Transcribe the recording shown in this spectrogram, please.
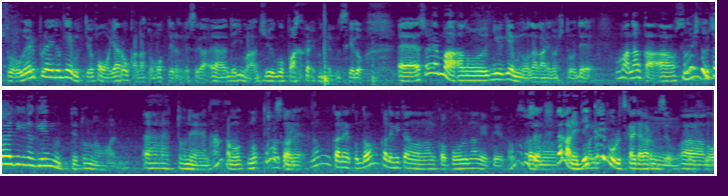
ー、とウェルプレイドゲームっていう本をやろうかなと思ってるんですが、で今15%くらい読んでるんですけど、えーそれは、まあ、あのニューゲームの流れの人で、まあなんか、あその人具体的なゲームってどんなのがあるの？えーっとね、なんかも載ってますかね。なんかね、なんかで見たのはなんかボール投げて、なんだったかね。だからね、でっかいボール使いたがるんですよ。うんあの、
